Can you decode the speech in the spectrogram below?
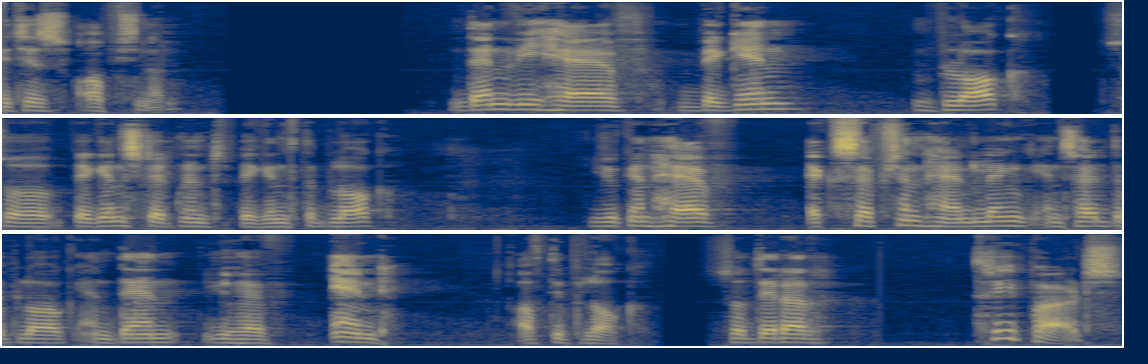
which is optional then we have begin block So begin statement begins the block. You can have exception handling inside the block, and then you have end of the block. So there are three parts,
